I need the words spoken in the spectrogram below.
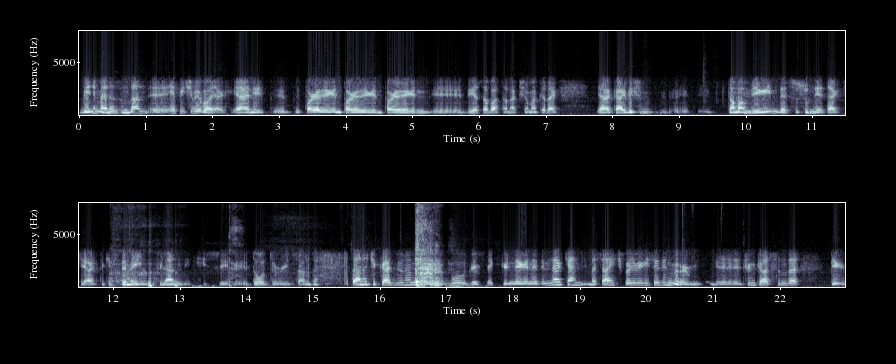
benim en azından hep içimi bayar. Yani para verin, para verin, para verin diye sabahtan akşama kadar. Ya kardeşim tamam vereyim de susun yeter ki artık istemeyin filan hissi doğdurur insanda. Ben Açık Radyo'nun bu destek günlerini dinlerken mesela hiç böyle bir hissedilmiyorum. Çünkü aslında bir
